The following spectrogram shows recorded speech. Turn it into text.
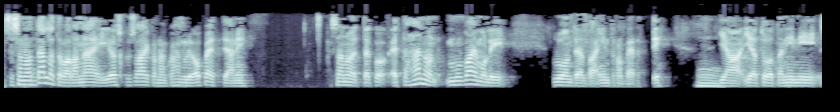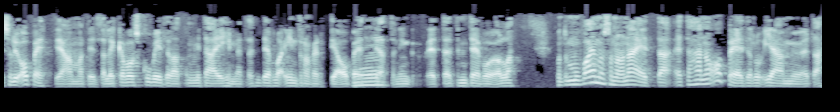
Se sanoi tällä tavalla näin, joskus aikana, kun hän oli opettaja, niin sanoi, että, että hän on, mun vaimo oli luonteeltaan introvertti, mm. ja, ja tuota, niin, niin, se oli opettaja ammatilta, eli voisi kuvitella, että mitä ihmettä, että miten voi olla introvertti ja opettaja, mm. että, niin, että, että, miten voi olla. Mutta mun vaimo sanoi näin, että, että hän on opetellut iän myötä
